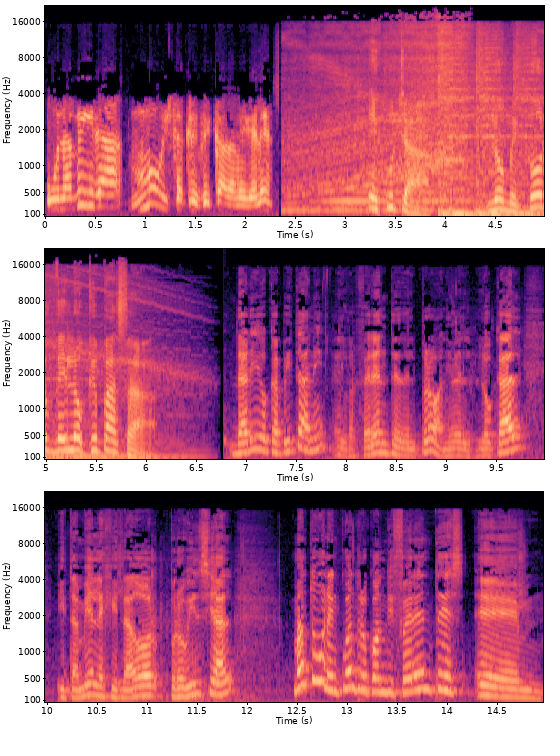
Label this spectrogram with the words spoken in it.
una vida muy sacrificada, Miguel. ¿eh? Escucha lo mejor de lo que pasa. Darío Capitani, el referente del PRO a nivel local y también legislador provincial, mantuvo un encuentro con diferentes eh,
